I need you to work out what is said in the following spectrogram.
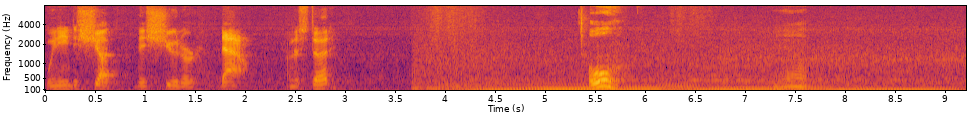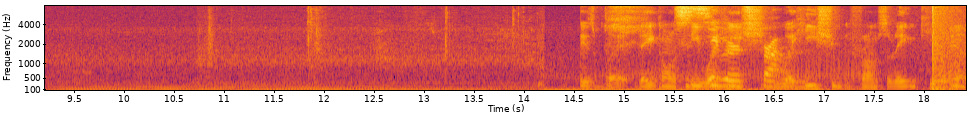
We need to shut this shooter down. Understood? Ooh. Yeah. But they gonna see, see where, where he's it's from. where he's shooting from, so they can kill him.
